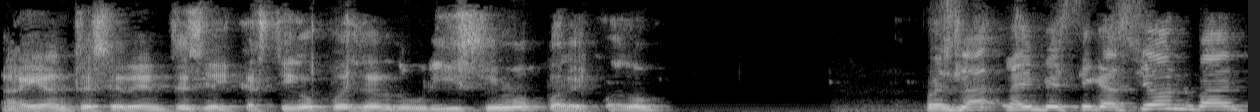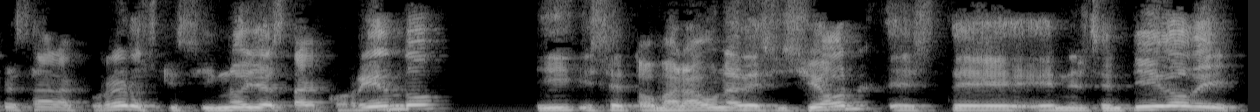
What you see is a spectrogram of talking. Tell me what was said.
hay antecedentes y el castigo puede ser durísimo para Ecuador. Pues la, la investigación va a empezar a correr, es que si no ya está corriendo y, y se tomará una decisión este, en el sentido de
